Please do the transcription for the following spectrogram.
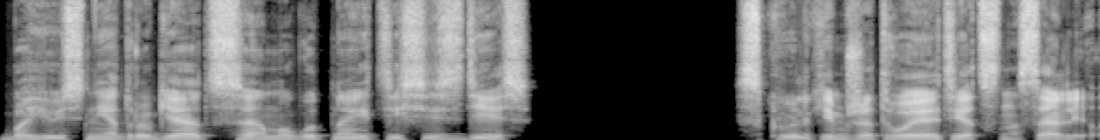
Боюсь, недруги отца могут найтись и здесь. «Скольким же твой отец насолил?»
